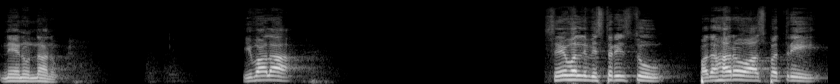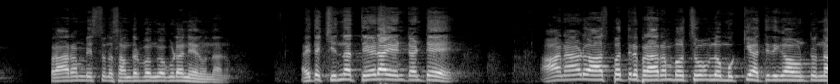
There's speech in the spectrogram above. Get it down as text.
నేనున్నాను. ఇవాళ సేవల్ని విస్తరిస్తూ పదహారవ ఆసుపత్రి ప్రారంభిస్తున్న సందర్భంగా కూడా నేనున్నాను. అయితే చిన్న తేడా ఏంటంటే ఆనాడు ఆసుపత్రి ప్రారంభోత్సవంలో ముఖ్య అతిథిగా ఉంటున్న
